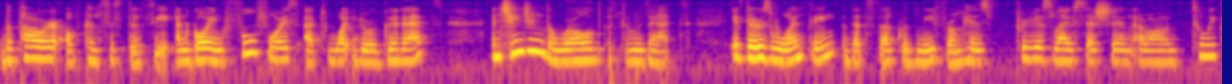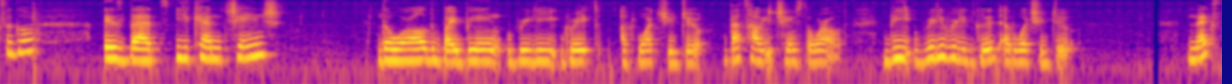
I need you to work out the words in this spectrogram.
the power of consistency and going full force at what you're good at and changing the world through that. If there's one thing that stuck with me from his previous live session around two weeks ago, is that you can change the world by being really great at what you do. That's how you change the world. Be really, really good at what you do. Next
